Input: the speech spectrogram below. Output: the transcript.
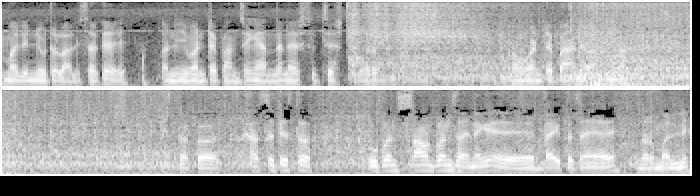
मैले न्युट्रल हालिसकेँ है। अनि वान टाइप हान्छ कि हान्दैन यस्तो चेस्ट गरौँ। वान टाइप हान्यो भनौँ न टक्क खासै त्यस्तो ऊ पनि साउन्ड पनि छैन कि बाइकको चाहिँ है नर्मल्ली।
